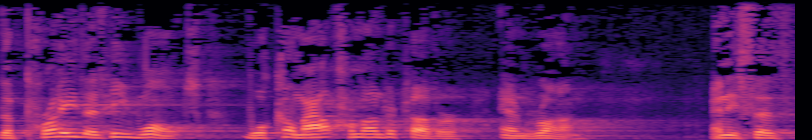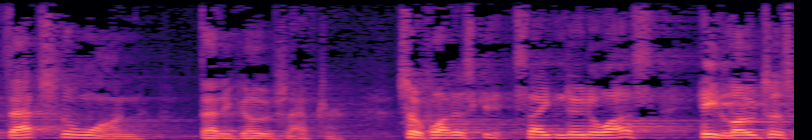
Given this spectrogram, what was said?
the prey that he wants will come out from under cover and run. And he says that's the one that he goes after. So what does Satan do to us? He loads us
